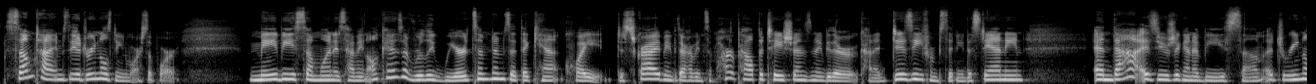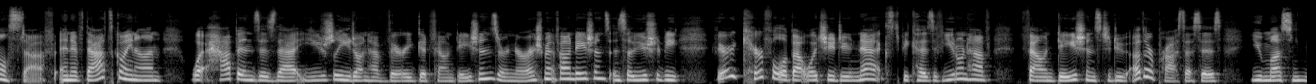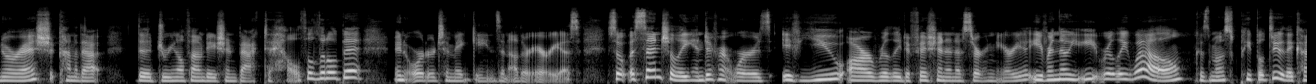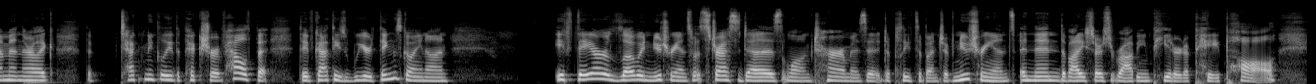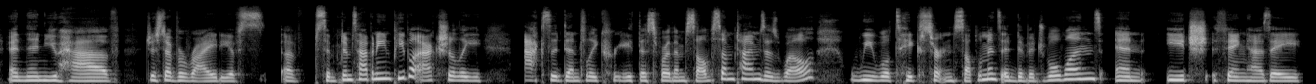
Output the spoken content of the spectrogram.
sometimes the adrenals need more support. Maybe someone is having all kinds of really weird symptoms that they can't quite describe. Maybe they're having some heart palpitations. Maybe they're kind of dizzy from sitting to standing. And that is usually going to be some adrenal stuff. And if that's going on, what happens is that usually you don't have very good foundations or nourishment foundations. And so you should be very careful about what you do next because if you don't have foundations to do other processes, you must nourish kind of that the adrenal foundation back to health a little bit in order to make gains in other areas. So essentially, in different words, if you are really deficient in a certain area, even though you eat really well, because most people do, they come in, they're like the technically the picture of health, but they've got these weird things going on. If they are low in nutrients, what stress does long term is it depletes a bunch of nutrients, and then the body starts robbing Peter to pay Paul. And then you have just a variety of, of symptoms happening. People actually accidentally create this for themselves sometimes as well. We will take certain supplements, individual ones, and each thing has a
